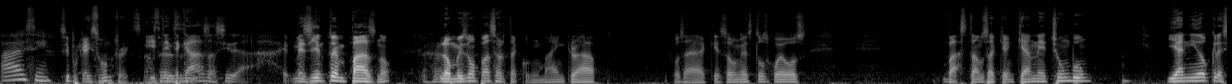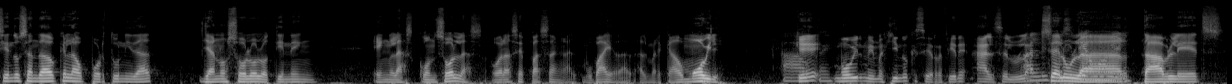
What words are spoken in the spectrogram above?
Ay, sí. Sí, porque hay soundtracks. o Y sea, te, te quedas así de, "Ay, me siento en paz, ¿no? Ajá. Lo mismo pasa ahorita con Minecraft, o sea, que son estos juegos bastante, o sea, que, que han hecho un boom y han ido creciendo, se han dado que la oportunidad ya no solo lo tienen en las consolas, ahora se pasan al mobile, al- al mercado móvil. Ah, que móvil me imagino que se refiere al celular. Al- celular, móvil. tablets,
